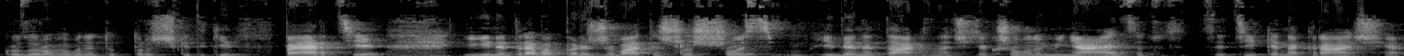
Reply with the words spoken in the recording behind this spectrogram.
козороги вони тут трошечки такі вперті, і не треба переживати, що щось іде не так. Значить, якщо воно міняється, то це, тільки на краще.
